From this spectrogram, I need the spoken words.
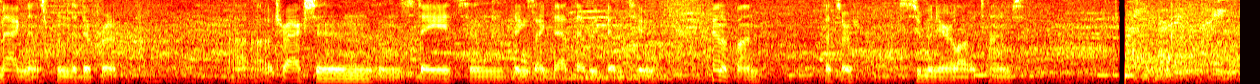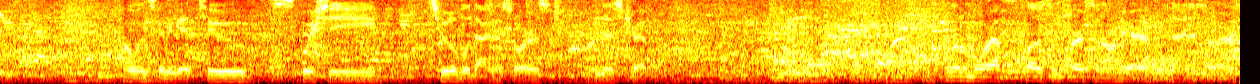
magnets from the different uh, attractions and states and things like that that we've been to. Kind of fun. That's our souvenir a lot of times. Cohen's going to get two squishy, chewable dinosaurs on this trip. It's a little more up close and personal here dinosaurs.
